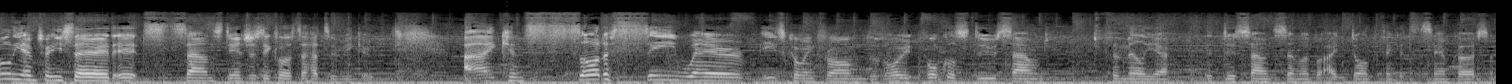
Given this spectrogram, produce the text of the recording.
Fully M20 said it sounds dangerously close to Hatsune Miku. I can sort of see where he's coming from. The vo- vocals do sound familiar. They do sound similar, but I don't think it's the same person.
